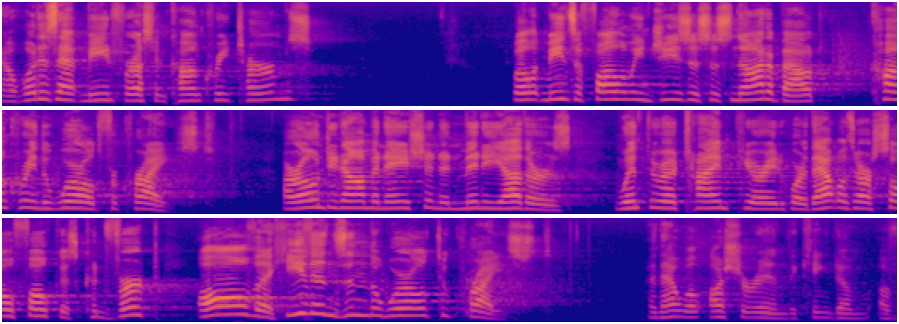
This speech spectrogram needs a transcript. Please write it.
Now, what does that mean for us in concrete terms? Well, it means that following Jesus is not about conquering the world for Christ. Our own denomination and many others went through a time period where that was our sole focus convert all the heathens in the world to Christ. And that will usher in the kingdom of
